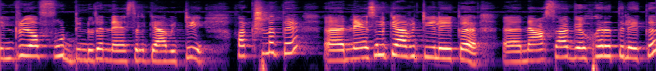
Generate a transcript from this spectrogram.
entry of food into the nasal cavity ഭക്ഷണത്തെ നേസൽ ക്യാവിറ്റിയിലേക്ക് നാസാഗഹ്വരത്തിലേക്ക്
